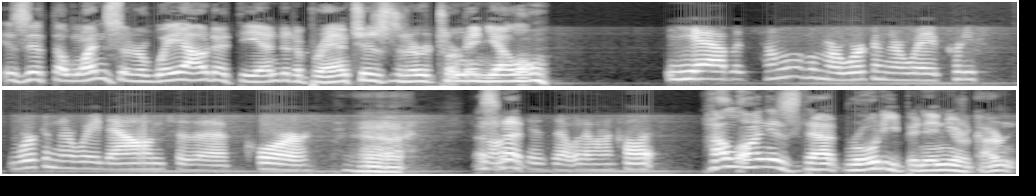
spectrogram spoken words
is it the ones that are way out at the end of the branches that are turning yellow? Yeah, but some of them are working their way pretty, working their way down to the core. Uh, that's not. Is that what I want to call it? How long has that rhodie been in your garden?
